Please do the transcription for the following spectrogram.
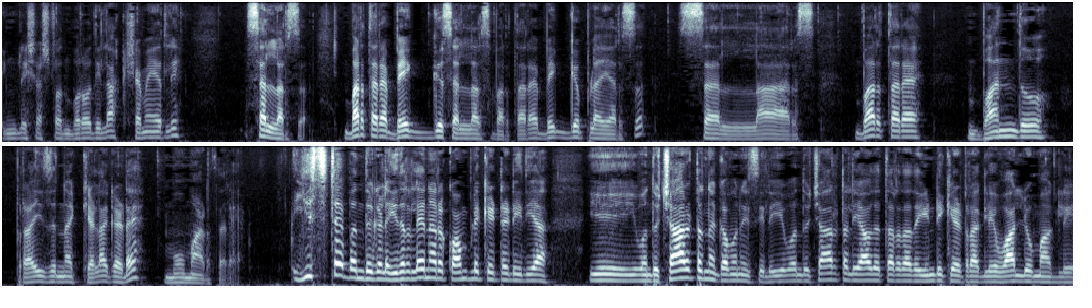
English ಅಷ್ಟೊಂದು ಬರೋದಿಲ್ಲ, ಕ್ಷಮೆ ಇರಲಿ. ಸೆಲ್ಲರ್ಸ್ ಬರ್ತಾರೆ ಬಿಗ್ ಸೆಲ್ಲರ್ಸ್ ಬರ್ತಾರೆ. ಬಿಗ್ ಪ್ಲೇಯರ್ಸ್ ಸೆಲ್ಲರ್ಸ್ ಬರ್ತಾರೆ, ಬಂದು ಪ್ರೈಸನ್ನ ಕೆಳಗಡೆ ಮೂವ್ ಮಾಡ್ತಾರೆ. ಇಷ್ಟೇ ಬಂಧುಗಳೇ, ಇದರಲ್ಲೇನಾದ್ರು ಕಾಂಪ್ಲಿಕೇಟೆಡ್ ಇದೆಯಾ? ಈ ಒಂದು ಚಾರ್ಟನ್ನು ಗಮನಿಸಿಲಿ. ಈ ಒಂದು ಚಾರ್ಟಲ್ಲಿ ಯಾವುದೇ ಥರದಾದ ಇಂಡಿಕೇಟರ್ ಆಗಲಿ ವಾಲ್ಯೂಮ್ ಆಗಲಿ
